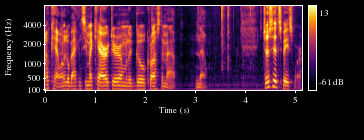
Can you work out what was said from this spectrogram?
okay, I want to go back and see my character. I'm going to go across the map. No. Just hit spacebar.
